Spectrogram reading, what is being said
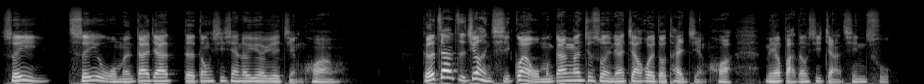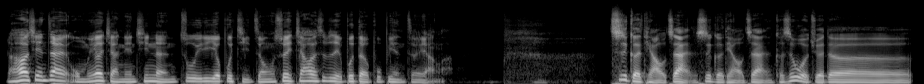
所以，所以我们大家的东西现在都越来越简化。可是这样子就很奇怪。我们刚刚就说人家教会都太简化，没有把东西讲清楚。然后现在我们又讲年轻人注意力又不集中，所以教会是不是也不得不变这样啊？是个挑战，是个挑战。可是我觉得。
